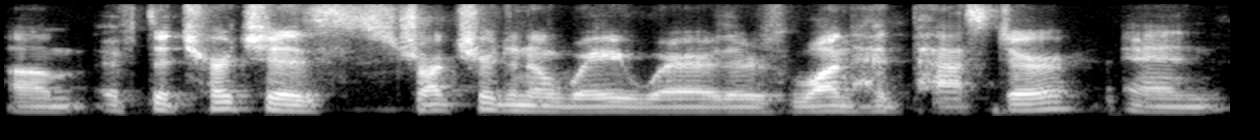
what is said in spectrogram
um, if the church is structured in a way where there's one head pastor and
